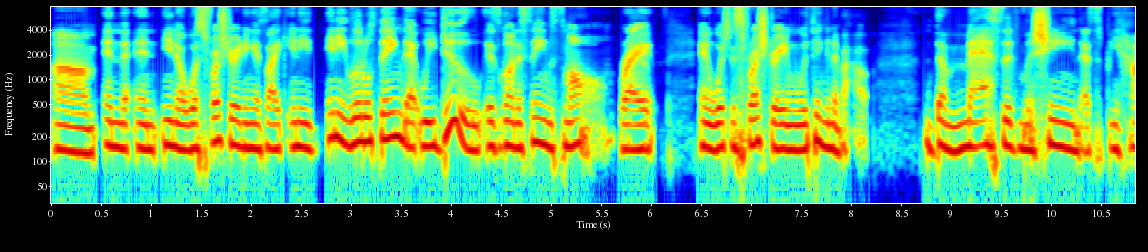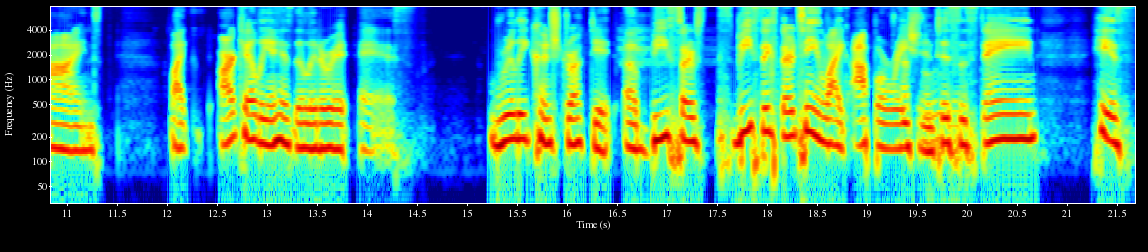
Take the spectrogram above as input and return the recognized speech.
Um, and the and you know what's frustrating is like any any little thing that we do is going to seem small, right? And which is frustrating when we're thinking about the massive machine that's behind, like R. Kelly and his illiterate ass really constructed a B B six thirteen like operation to sustain his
